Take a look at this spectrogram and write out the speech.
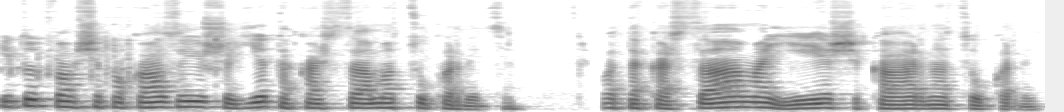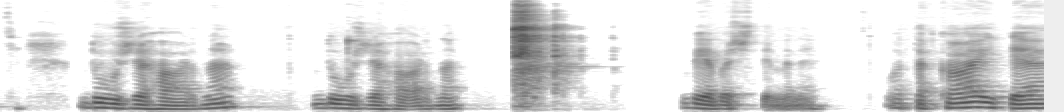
І тут вам ще показую, що є така ж сама цукорниця. От така ж сама є шикарна цукорниця. Дуже гарна, дуже гарна. Вибачте мене. От така йде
